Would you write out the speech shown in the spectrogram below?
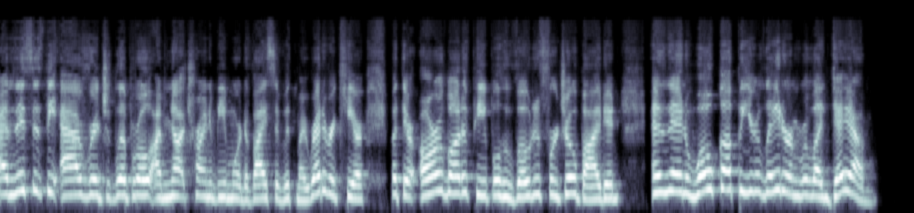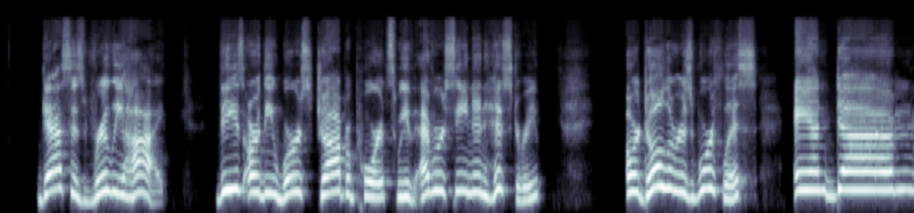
And this is the average liberal. I'm not trying to be more divisive with my rhetoric here, but there are a lot of people who voted for Joe Biden and then woke up a year later and were like, damn, gas is really high. These are the worst job reports we've ever seen in history. Our dollar is worthless. And um,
